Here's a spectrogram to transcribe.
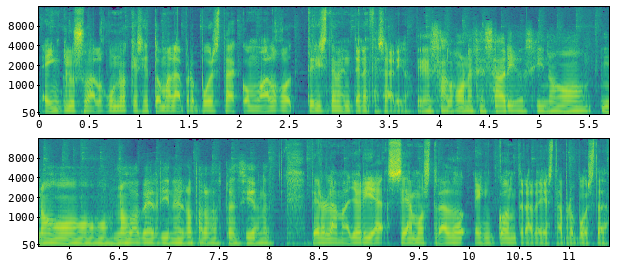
E incluso alguno que se toma la propuesta como algo tristemente necesario. Es algo necesario, si no, no, no va a haber dinero para las pensiones. Pero la mayoría se ha mostrado en contra de esta propuesta.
